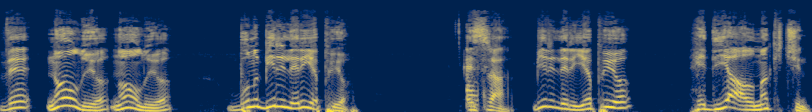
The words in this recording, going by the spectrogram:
Ve ne oluyor? Ne oluyor? Bunu birileri yapıyor. Esra, birileri yapıyor hediye almak için.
